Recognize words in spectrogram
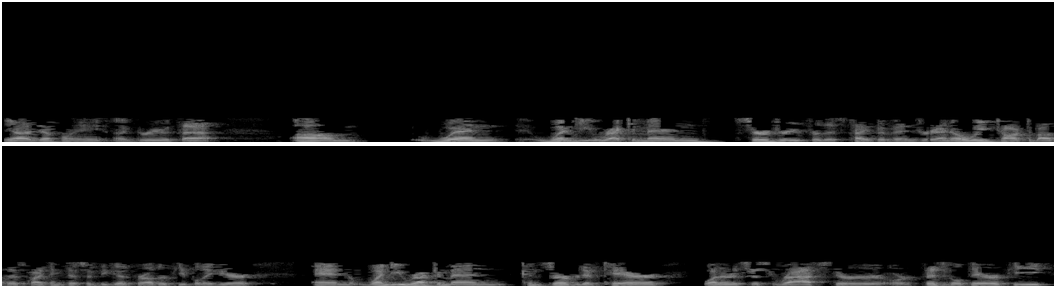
yeah, I definitely agree with that. Um, when when do you recommend surgery for this type of injury? I know we've talked about this, but I think this would be good for other people to hear. And when do you recommend conservative care, whether it's just rest or or physical therapy?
